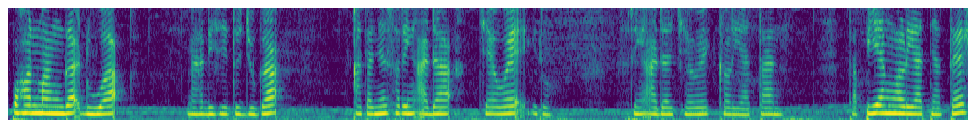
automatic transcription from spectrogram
pohon mangga dua. Nah di situ juga katanya sering ada cewek gitu. Sering ada cewek kelihatan tapi yang ngelihatnya teh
